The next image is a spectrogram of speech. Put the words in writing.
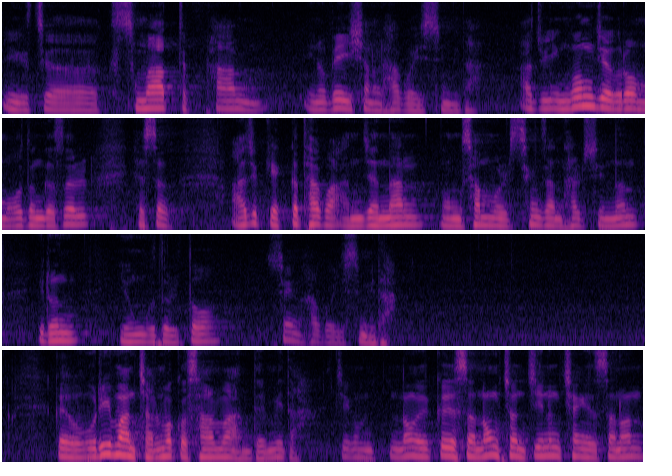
이 저 스마트 팜 이노베이션을 하고 있습니다. 아주 인공적으로 모든 것을 해서 아주 깨끗하고 안전한 농산물 생산할 수 있는 이런 연구들도 수행하고 있습니다. 그 우리만 잘 먹고 살면 안 됩니다. 지금 농 그래서 농촌진흥청에서는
